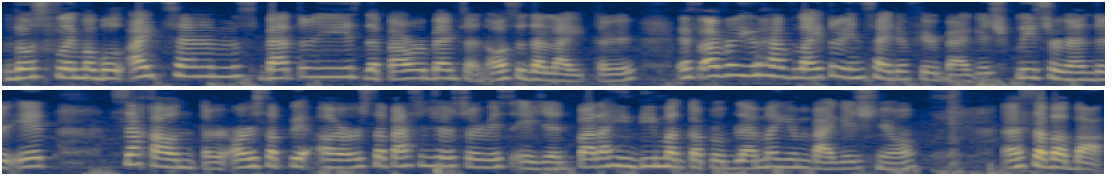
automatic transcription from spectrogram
those flammable items batteries the power banks and also the lighter. If ever you have lighter inside of your baggage please surrender it sa counter or sa or sa passenger service agent para hindi magka-problema yung baggage nyo uh, sa baba.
